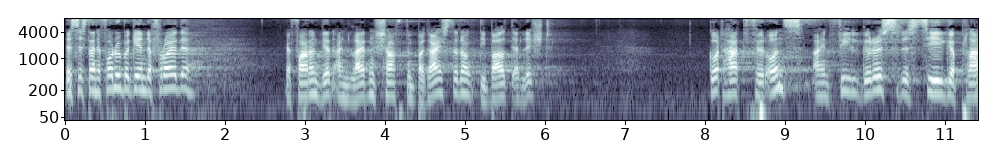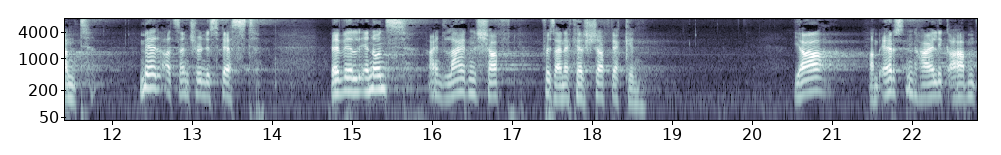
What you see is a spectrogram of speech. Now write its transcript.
Es ist eine vorübergehende Freude, erfahren wird eine Leidenschaft und Begeisterung, die bald erlischt. Gott hat für uns ein viel größeres Ziel geplant, mehr als ein schönes Fest. Er will in uns eine Leidenschaft für seine Herrschaft wecken. Ja, am ersten Heiligabend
